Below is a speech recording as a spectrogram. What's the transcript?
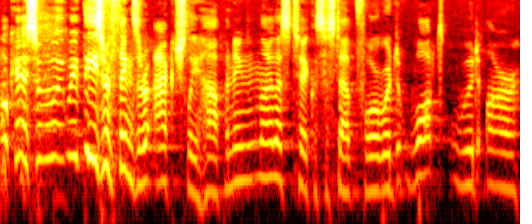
Okay, so we, we, these are things that are actually happening. Now let's take this a step forward. What would our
